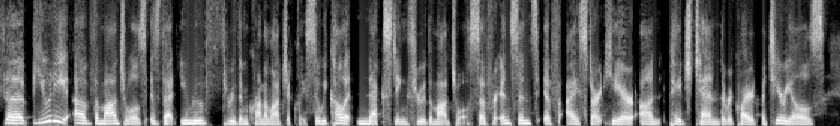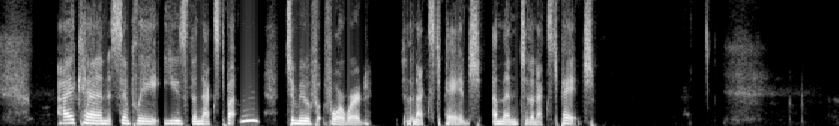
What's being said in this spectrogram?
the beauty of the modules is that you move through them chronologically. So we call it nexting through the module. So for instance, if I start here on page 10, the required materials, I can simply use the next button to move forward to the next page and then to the next page.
